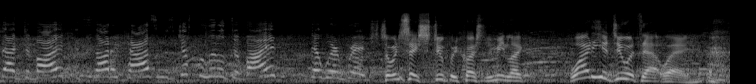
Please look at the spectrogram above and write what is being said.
that divide. It's not a chasm, it's just a little divide that we're bridged. So when you say stupid question, you mean like, why do you do it that way?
